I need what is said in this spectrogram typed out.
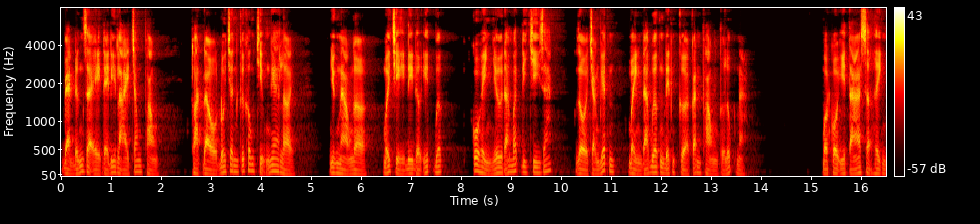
bèn đứng dậy để đi lại trong phòng. Thoạt đầu đôi chân cứ không chịu nghe lời, nhưng nào ngờ mới chỉ đi được ít bước, cô hình như đã mất đi chi giác, rồi chẳng biết mình đã bước đến cửa căn phòng từ lúc nào. Một cô y tá sợ hình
